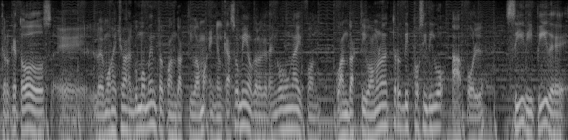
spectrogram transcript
creo que todos eh, lo hemos hecho en algún momento cuando activamos, en el caso mío, creo que tengo un iPhone, cuando activamos nuestro dispositivo Apple, Siri pide,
